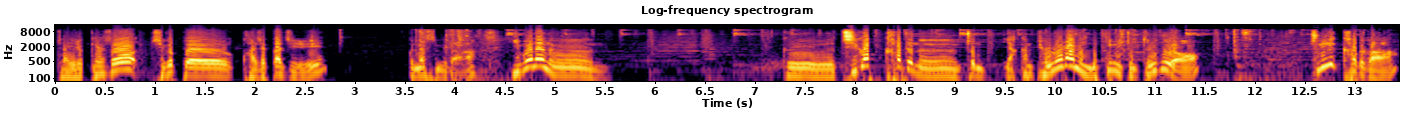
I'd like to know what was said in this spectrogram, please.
자, 이렇게 해서 직업별 과제까지 끝났습니다. 이번에는 그 직업 카드는 좀 약간 별로라는 느낌이 좀 들고요. 중립 카드가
